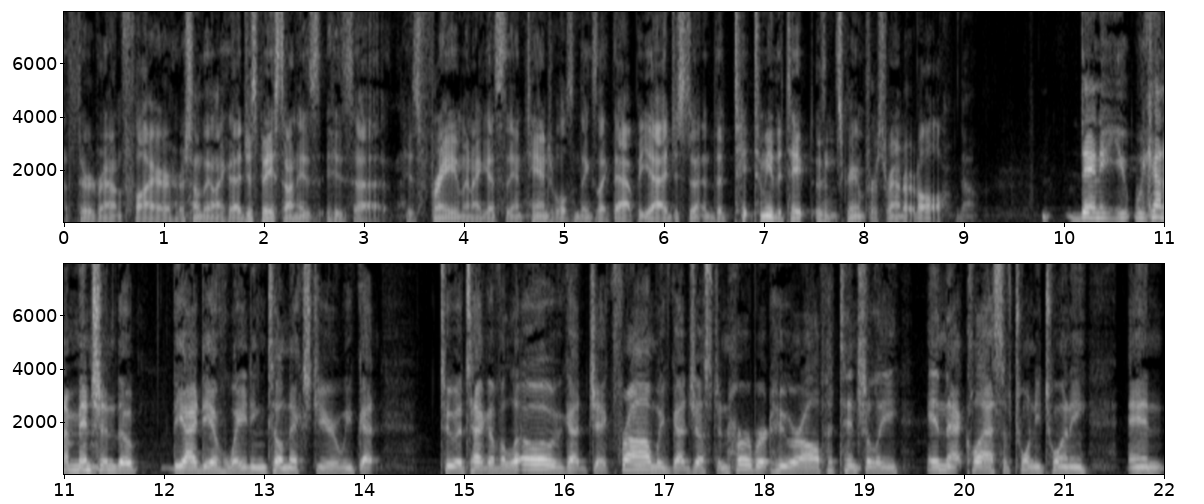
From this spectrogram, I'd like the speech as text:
a, third round flyer or something like that, just based on his his uh, his frame and I guess the intangibles and things like that. But yeah, I just uh, the t- to me the tape doesn't scream first rounder at all. No, Danny, you, we kind of mentioned the the idea of waiting till next year. We've got Tua Tagovailoa, we've got Jake Fromm, we've got Justin Herbert, who are all potentially in that class of 2020, and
